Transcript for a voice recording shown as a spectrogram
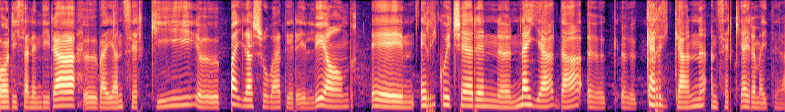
hori izanen dira, e, bai antzerki, e, pailaso bat ere, Leandre, E, erriko etxearen naia da e, karrikan antzerkia eramaitera.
